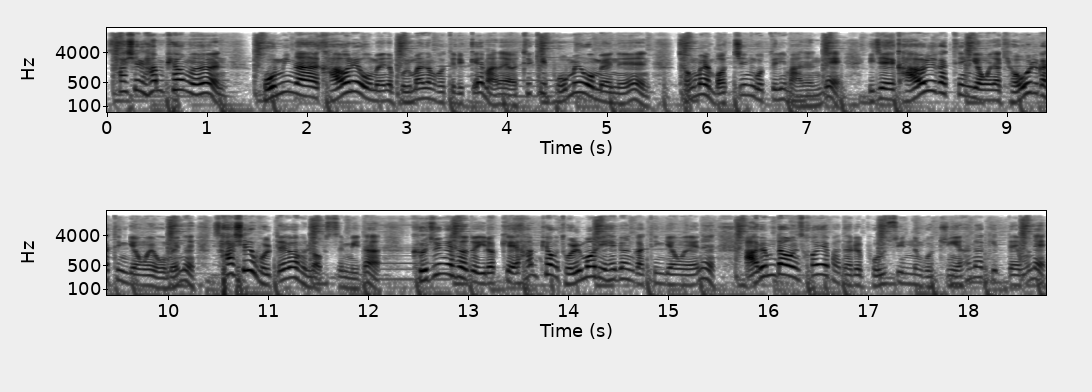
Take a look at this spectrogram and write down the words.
사실 함평은 봄이나 가을에 오면은 볼만한 것들이 꽤 많아요. 특히 봄에 오면은 정말 멋진 곳들이 많은데 이제 가을 같은 경우나 겨울 같은 경우에 오면은 사실 볼 데가 별로 없습니다. 그 중에서도 이렇게 한평 돌머리 해변 같은 경우에는 아름다운 서해 바다를 볼 수 있는 곳 중에 하나이기 때문에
